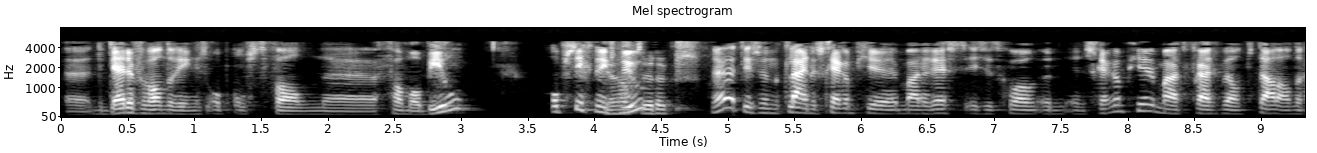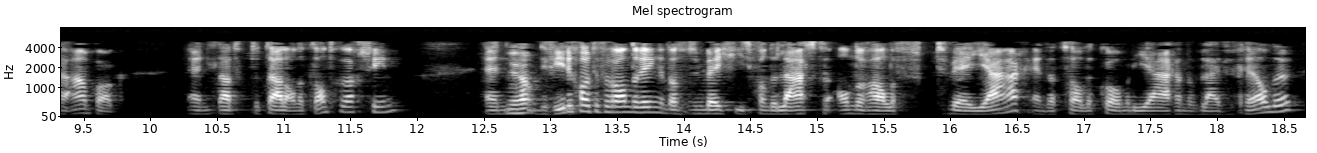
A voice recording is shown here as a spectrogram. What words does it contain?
Eh, de derde verandering is opkomst van, van mobiel. Op zich niks Ja, nieuw. het is een kleine schermpje, maar de rest is het gewoon een, een schermpje. Maar het vraagt wel een totaal andere aanpak. En het laat een totaal ander klantgedrag zien. En Ja. de vierde grote verandering, en dat is een beetje iets van de laatste anderhalf, twee jaar. En dat zal de komende jaren nog blijven gelden.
